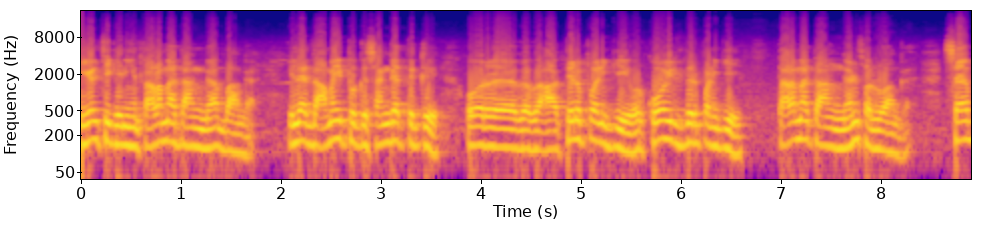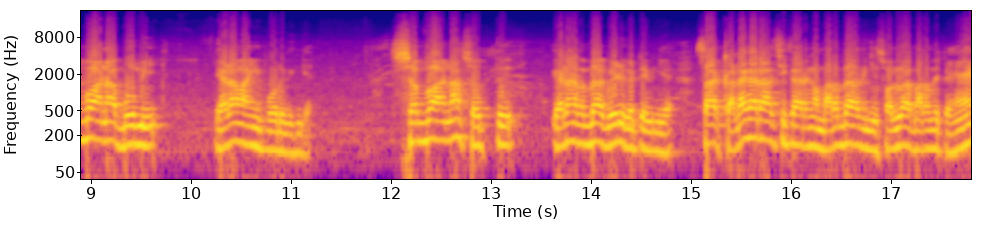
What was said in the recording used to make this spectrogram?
நிகழ்ச்சிக்கு நீங்கள் தலைமை தாங்கம்பாங்க. இல்லை இந்த அமைப்புக்கு சங்கத்துக்கு ஒரு திருப்பணிக்கு ஒரு கோயில் திருப்பணிக்கு தலைமை தாங்குங்கன்னு சொல்லுவாங்க. செவ்வானா பூமி இடம் வாங்கி போடுவீங்க. செவ்வானா சொத்து இடம் இருந்தால் வீடு கட்டுவீங்க. சார் கடகராசிக்காரங்க மறந்தாதீங்க சொல்ல மறந்துட்டேன்.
